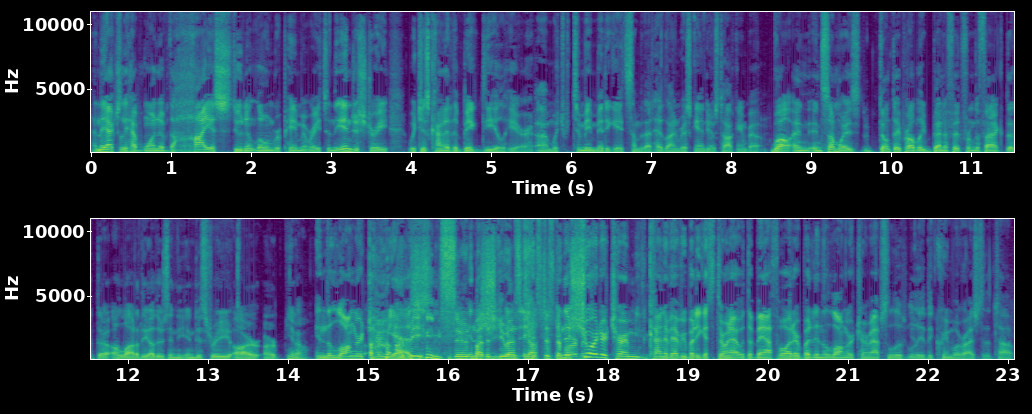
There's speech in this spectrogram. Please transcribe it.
And they actually have one of the highest student loan repayment rates in the industry, which is kind of the big deal here, um, which to me mitigates some of that headline risk Andy was talking about. Well, and in some ways, don't they probably benefit from the fact that the, a lot of the others in the industry are, are you know, In the longer term, Are yes. Being sued In by the sh- U.S. in- Justice In the shorter term, kind of everybody gets thrown out with the bathwater, but in the longer term, absolutely, the cream will rise to the top.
